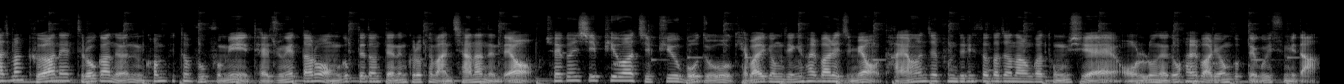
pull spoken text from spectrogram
하지만 그 안에 들어가는 컴퓨터 부품이 대중에 따로 언급되던 때는 그렇게 많지 않았는데요. 최근 CPU와 GPU 모두 개발 경쟁이 활발해지며 다양한 제품들이 쏟아져 나온과 동시에 언론에도 활발히 언급되고 있습니다.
